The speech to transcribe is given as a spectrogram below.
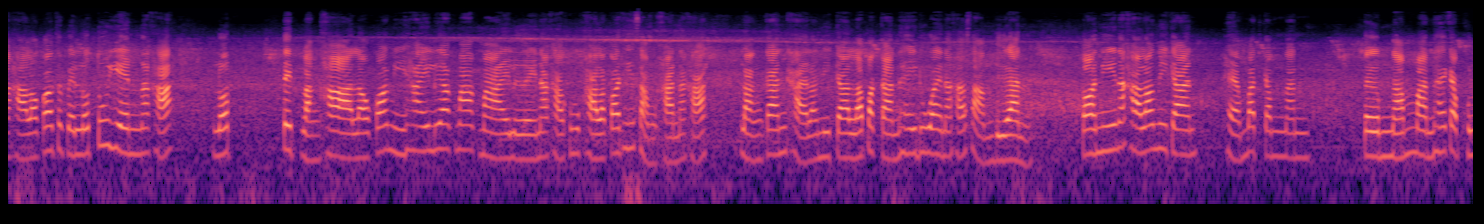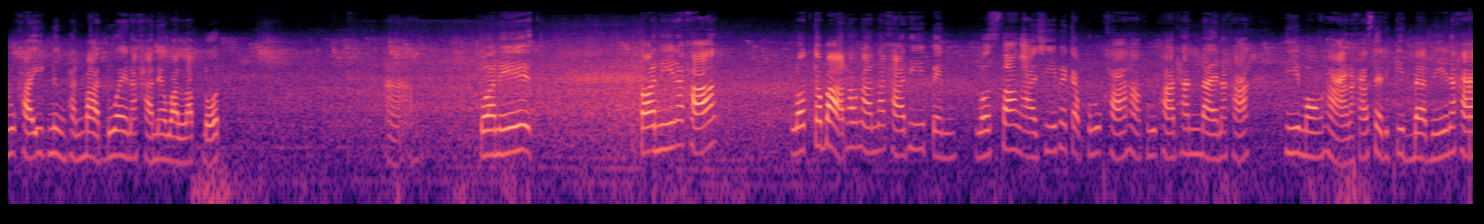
นะคะ แล้วก็จะเป็นรถตู้เย็นนะคะ รถติดหลังคาเราก็มีให้เลือกมากมายเลยนะคะคุณลูกค้าแล้วก็ที่สำคัญนะคะ หลังการขายเรามีการรับประกันให้ด้วยนะคะ 3 เดือน ตอนนี้นะคะเรามีการแถมบัตรกำนันเติมน้ำมันให้กับคุณลูกค้าอีก 1,000 บาทด้วยนะคะ ในวันรับรถตัวนี้ตอนนี้นะคะรถกระบะเท่านั้นนะคะที่เป็นรถสร้างอาชีพให้กับคุณลูกค้าหากคุณลูกค้าท่านใดนะคะ ที่มองหานะคะ เศรษฐกิจแบบนี้นะคะ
